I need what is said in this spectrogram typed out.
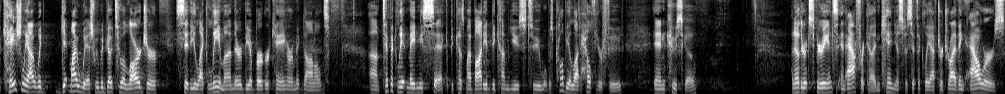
Occasionally, I would get my wish. We would go to a larger city like Lima, and there would be a Burger King or a McDonald's. Um, typically, it made me sick because my body had become used to what was probably a lot healthier food in Cusco. Another experience in Africa, in Kenya specifically, after driving hours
